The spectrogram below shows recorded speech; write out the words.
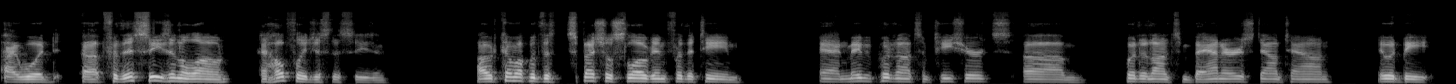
I would uh for this season alone, and hopefully just this season, I would come up with a special slogan for the team and maybe put it on some t-shirts, um, put it on some banners downtown. It would be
